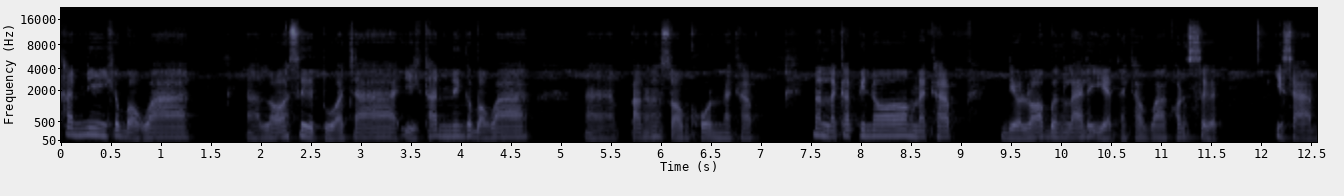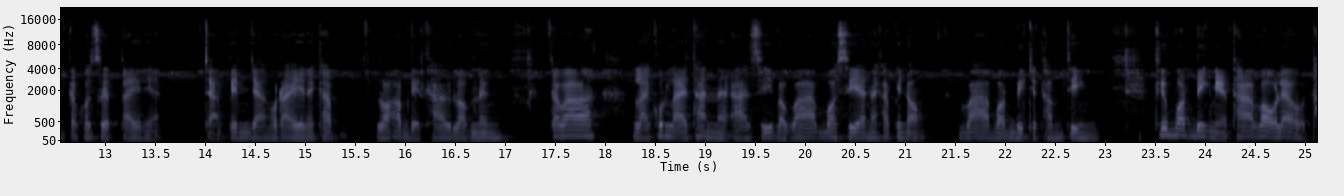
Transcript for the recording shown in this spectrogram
ท่านนี้ก็บอกว่าล้อซื้อตั๋วจ้า อีกท่านหนึงก็บอกว่าปังทั้งสองคนนะครับ นั่นแหละครับพี่น้องนะครับ เดี๋ยวล้อเบิ่งรายละเอียดนะครับว่าคอนเสิร์ตอีสานกับคอนเสิร์ตไตเนี่ยจะเป็นอย่างไรนะครับรออัปเดตข่าวอีกรอบหนึง แต่ว่าหลายคนหลายท่านน่ะอาจสิแบบว่าบอเซียนะครับพี่น้อง ว่าบอสบิ๊กจะทำจริง คือบอสบิ๊กเนี่ยถ้าเว้าแล้วท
